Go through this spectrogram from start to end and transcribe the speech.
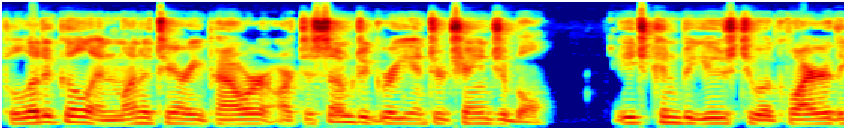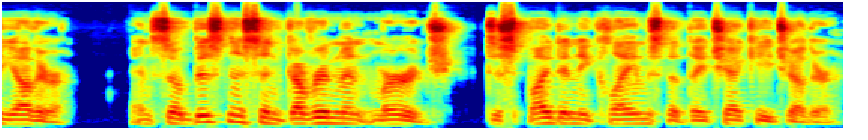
Political and monetary power are to some degree interchangeable. Each can be used to acquire the other, and so business and government merge despite any claims that they check each other.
